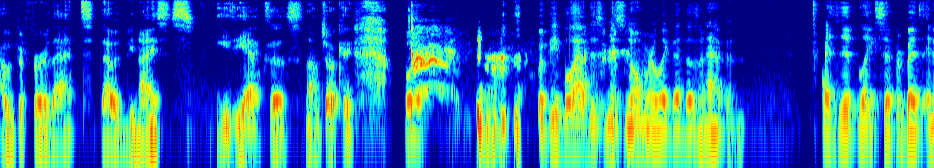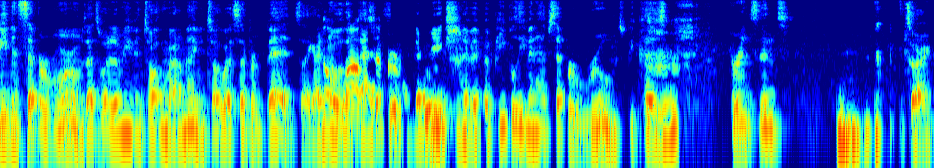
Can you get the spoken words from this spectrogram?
I would prefer that. That would be nice. It's easy access. No, I'm joking, but but people have this misnomer like that doesn't happen as if like separate beds and even separate rooms. That's what I'm even talking about. I'm not even talking about separate beds. Like I know Oh, wow, that that's a variation of it, but people even have separate rooms because, Mhm. for instance, sorry,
